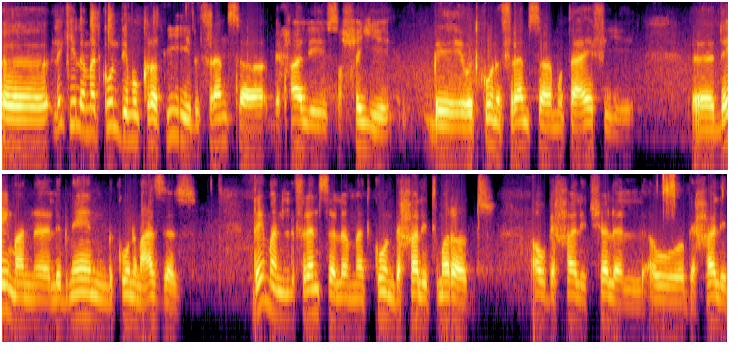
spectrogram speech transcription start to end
أه لكن لما تكون ديمقراطية بفرنسا بحالة صحية وتكون فرنسا متعافية أه دايما لبنان بيكون معزز. دايما فرنسا لما تكون بحالة مرض أو بحالة شلل أو بحالة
